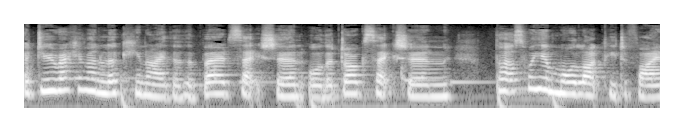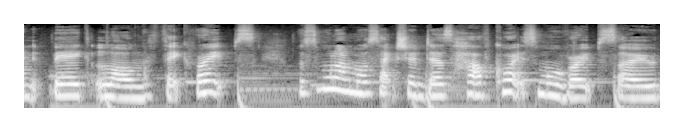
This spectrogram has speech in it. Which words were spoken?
I do recommend looking either the bird section or the dog section. That's where you're more likely to find big, long, thick ropes. The small animal section does have quite small ropes, so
